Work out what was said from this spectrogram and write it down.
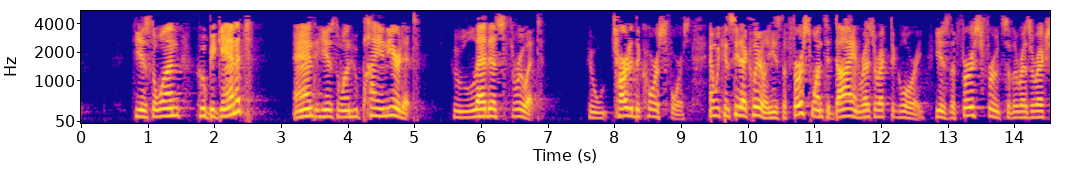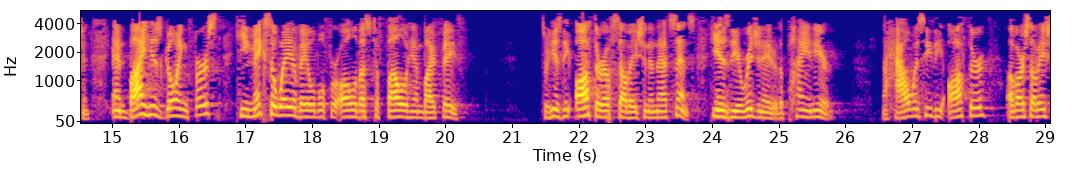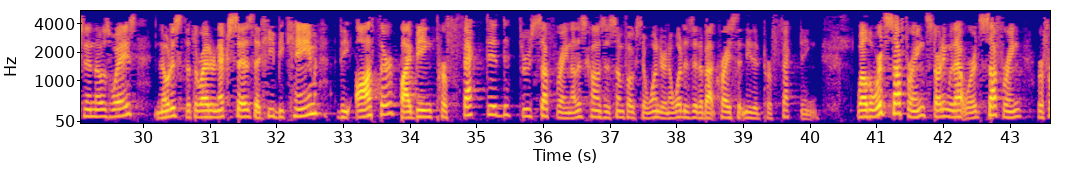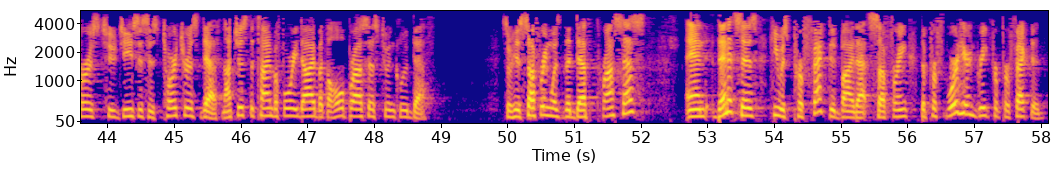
He is the one who began it, and He is the one who pioneered it, who led us through it, who charted the course for us. And we can see that clearly. He's the first one to die and resurrect to glory. He is the first fruits of the resurrection. And by His going first, He makes a way available for all of us to follow Him by faith. So He is the author of salvation in that sense. He is the originator, the pioneer. Now, how was He the author of our salvation in those ways. Notice that the writer next says that he became the author by being perfected through suffering. Now, this causes some folks to wonder now, what is it about Christ that needed perfecting? Well, the word suffering, starting with that word, suffering refers to Jesus' torturous death. Not just the time before he died, but the whole process to include death. So his suffering was the death process. And then it says he was perfected by that suffering. The word here in Greek for perfected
